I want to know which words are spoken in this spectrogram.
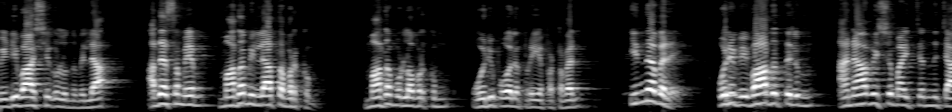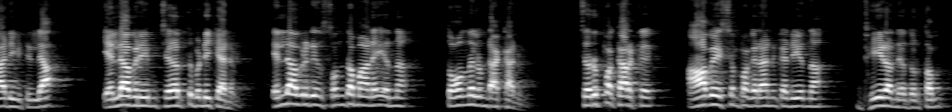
പിടിവാശികളൊന്നുമില്ല. അതേസമയം മതമില്ലാത്തവർക്കും മതമുള്ളവർക്കും ഒരുപോലെ പ്രിയപ്പെട്ടവൻ. ഇന്നവരെ ഒരു വിവാദത്തിലും അനാവശ്യമായി ചെന്ന് ചാടിയിട്ടില്ല. എല്ലാവരെയും ചേർത്ത് പിടിക്കാനും എല്ലാവരുടെയും സ്വന്തമാണ് എന്ന തോന്നലുണ്ടാക്കാനും ചെറുപ്പക്കാർക്ക് ആവേശം പകരാൻ കഴിയുന്ന ധീര നേതൃത്വം.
